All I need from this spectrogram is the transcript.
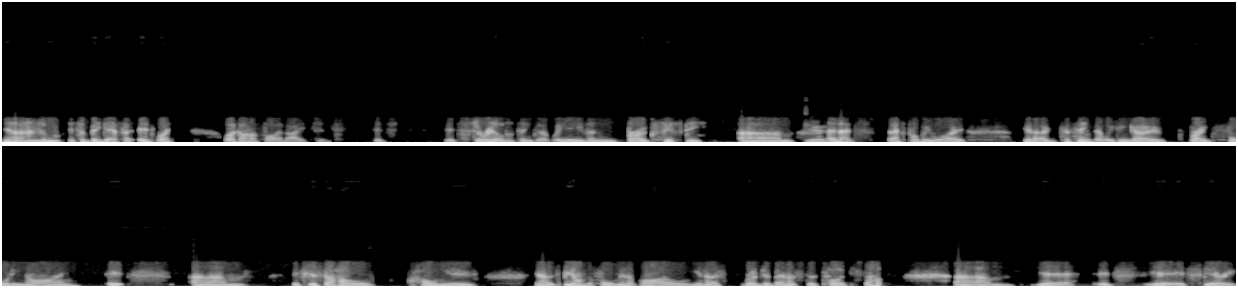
You know, it's, a, it's a big effort. It's like like on a five eight. It's it's it's surreal to think that we even broke 50, um, Yeah. and that's that's probably why. You know, to think that we can go break 49, it's um, it's just a whole a whole new you know, it's beyond the four minute mile, you know, Roger Bannister type stuff. Um, yeah, it's yeah, it's scary.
